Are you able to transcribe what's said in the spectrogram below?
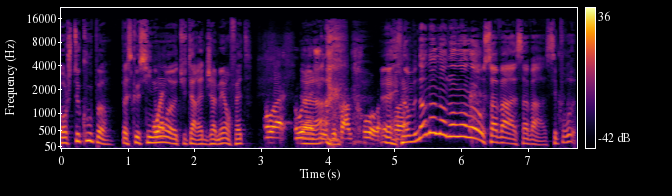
Bon, je te coupe parce que sinon Ouais. euh, tu t'arrêtes jamais en fait. ouais, ouais, Voilà. je, je parle trop. ouais. Ouais. non, non, non, non, non, non, non, ça va, ça va. C'est pour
